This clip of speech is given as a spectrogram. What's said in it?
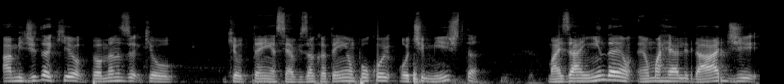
À medida que eu, pelo menos que eu, que eu tenho, assim, a visão que eu tenho é um pouco otimista, mas ainda é, é uma realidade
